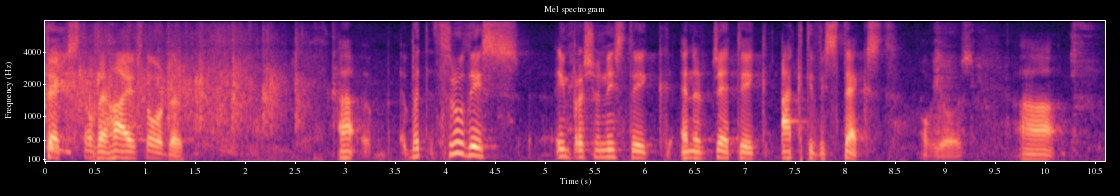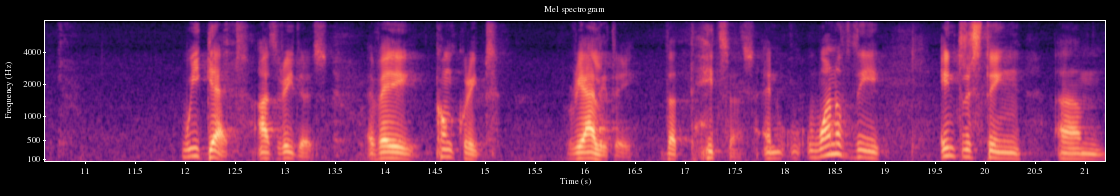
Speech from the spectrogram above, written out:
text of the highest order. Uh, but through this impressionistic, energetic, activist text of yours, uh, we get, as readers, a very concrete reality that hits us. And one of the interesting um,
